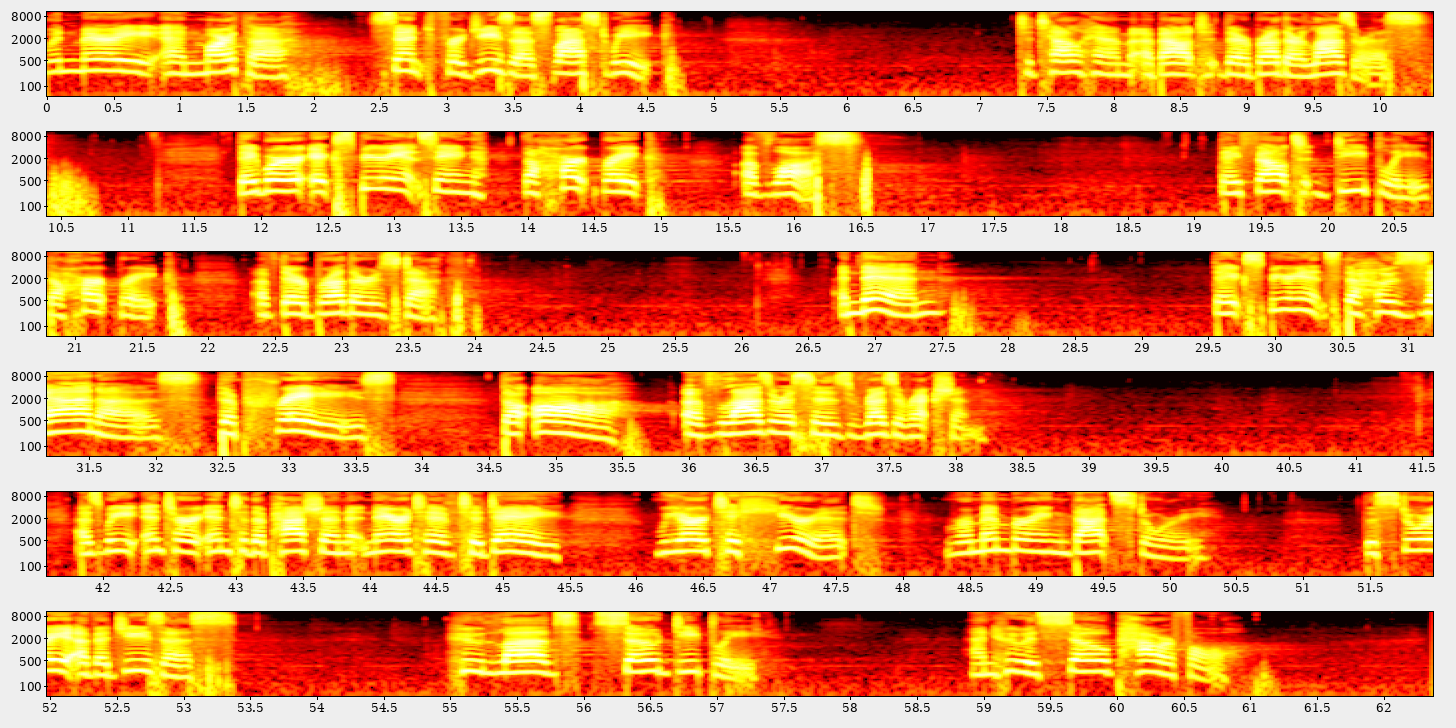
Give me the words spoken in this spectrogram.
When Mary and Martha sent for Jesus last week to tell him about their brother Lazarus, they were experiencing the heartbreak of loss. They felt deeply the heartbreak of their brother's death. And then they experienced the hosannas, the praise, the awe of Lazarus' resurrection. As we enter into the Passion narrative today, we are to hear it, remembering that story the story of a Jesus who loves so deeply and who is so powerful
